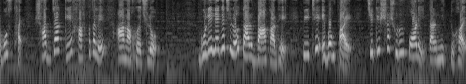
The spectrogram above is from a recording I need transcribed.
অবস্থায় সাজ্জাককে হাসপাতালে আনা হয়েছিল। গুলি লেগেছিল তার বাঁ কাঁধে, পিঠে এবং পায়ে। চিকিৎসা শুরুর পরেই তার মৃত্যু হয়।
